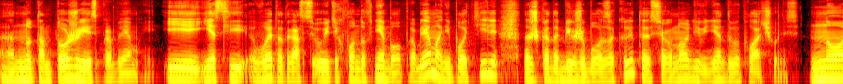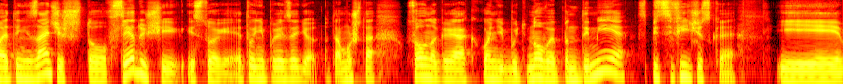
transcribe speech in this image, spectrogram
но там тоже есть проблемы. И если в этот раз у этих фондов не было проблем, они платили, даже когда биржа была закрыта, все равно дивиденды выплачивались. Но это не значит, что в следующей истории этого не произойдет, потому что, условно говоря, какая-нибудь новая пандемия специфическая, и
